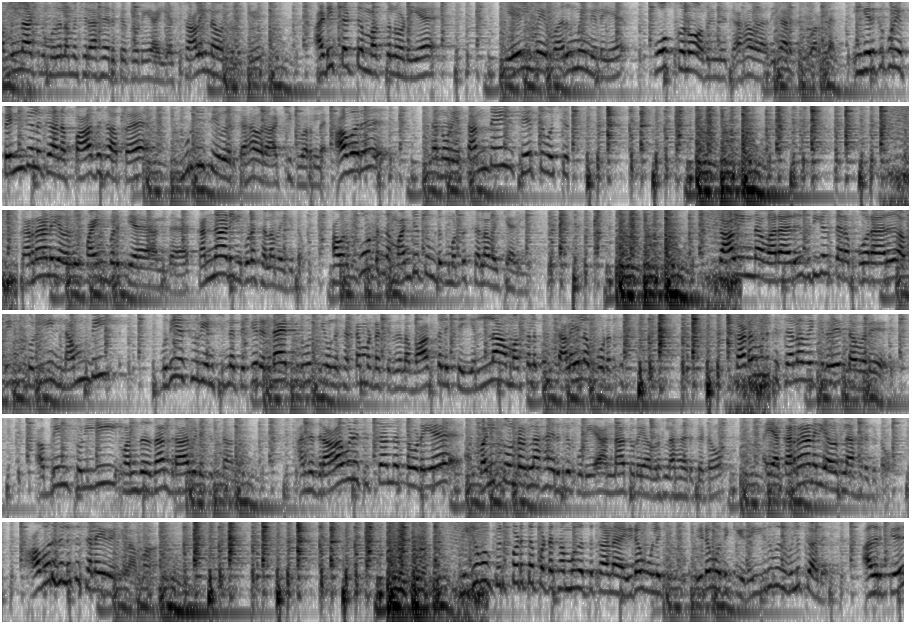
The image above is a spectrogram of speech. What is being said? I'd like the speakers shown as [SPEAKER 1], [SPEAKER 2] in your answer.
[SPEAKER 1] தமிழ்நாட்டின் முதலமைச்சராக இருக்கக்கூடிய ஐயா ஸ்டாலின் அவர்களுக்கு அடித்தட்டு மக்களுடைய ஏழ்மை வறுமை நிலையை போக்கணும் அப்படின்றதுக்காக அவர் அதிகாரத்துக்கு வரல. இங்க இருக்கக்கூடிய பெண்களுக்கான பாதுகாப்பை உறுதி செய்வதற்காக அவர் ஆட்சிக்கு வரல. அவர் தன்னுடைய தந்தை சேர்த்து வச்சு கருணாநிதி அவர்கள் பயன்படுத்திய அந்த கண்ணாடிக்கு கூட செலவைக்கட்டும் அவர் போட்டிருந்த மஞ்சள் துண்டுக்கு மட்டும் செலவைக்காதீங்க ஸ்டாலின் தான் வராரு விடியல் தர போறாரு அப்படின்னு சொல்லி நம்பி புதிய சூரியன் சின்னத்துக்கு ரெண்டாயிரத்தி இருபத்தி ஒன்று சட்டமன்ற தேர்தலில் வாக்களிச்ச எல்லா மக்களுக்கும் தலையில போடுறதுக்கு கடவுளுக்கு செலவைக்கிறதே தவறு அப்படின்னு சொல்லி வந்தது தான் திராவிட சித்தாந்தம். அந்த திராவிட சித்தாந்தத்தோடைய வழித்தோன்றர்களாக இருக்கக்கூடிய அண்ணாதுரை அவர்களாக இருக்கட்டும் ஐயா கருணாநிதி அவர்களாக இருக்கட்டும் அவர்களுக்கு சிலை வைக்கலாமா? மிகவும் பிற்படுத்தப்பட்ட சமூகத்துக்கான இட இடஒதுக்கீடு இருபது விழுக்காடு. அதற்கு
